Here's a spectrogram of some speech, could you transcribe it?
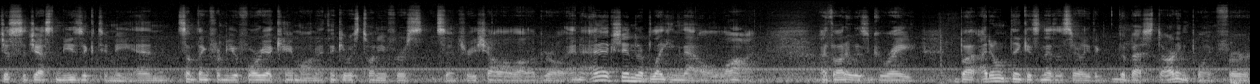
just suggest music to me. And something from Euphoria came on. I think it was 21st Century Shalalala Girl. And I actually ended up liking that a lot. I thought it was great. But I don't think it's necessarily the, the best starting point for,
